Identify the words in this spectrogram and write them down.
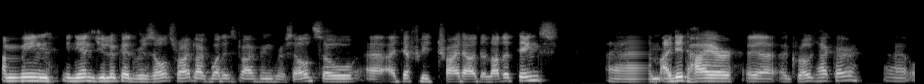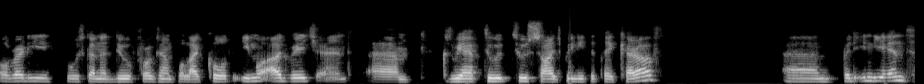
I mean, in the end, you look at results, right? Like what is driving results. So uh, I definitely tried out a lot of things. um, I did hire a, a growth hacker uh, already who's going to do, for example, like cold email outreach, and because um, we have two two sites we need to take care of. Um, but in the end,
